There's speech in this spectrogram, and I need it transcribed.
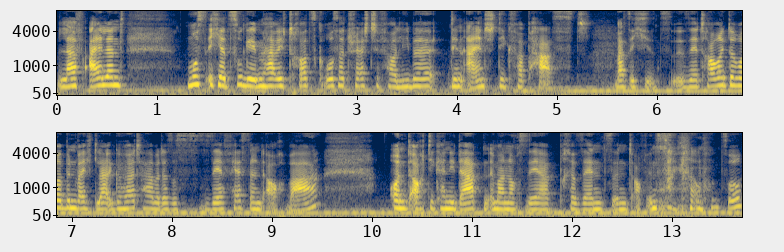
Love Island, muss ich ja zugeben, habe ich trotz großer Trash-TV-Liebe den Einstieg verpasst. Was ich jetzt sehr traurig darüber bin, weil ich gehört habe, dass es sehr fesselnd auch war. Und auch die Kandidaten immer noch sehr präsent sind auf Instagram und so.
